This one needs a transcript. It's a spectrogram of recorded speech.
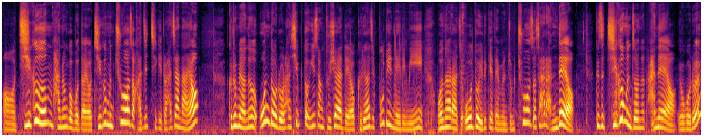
어, 지금 하는 것보다요. 지금은 추워서 가지치기를 하잖아요. 그러면은 온도를 한 10도 이상 두셔야 돼요. 그래야지 뿌리 내림이 원활하지. 5도 이렇게 되면 좀 추워서 잘 안 돼요. 그래서 지금은 저는 안 해요. 요거를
